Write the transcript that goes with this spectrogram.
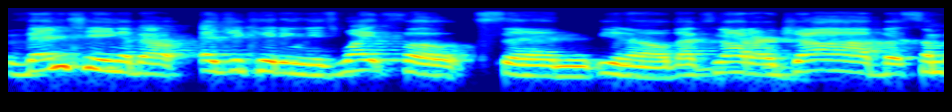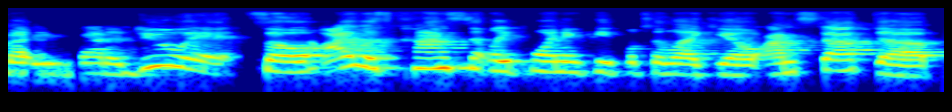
venting about educating these white folks and you know that's not our job but somebody's got to do it so i was constantly pointing people to like yo i'm stocked up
